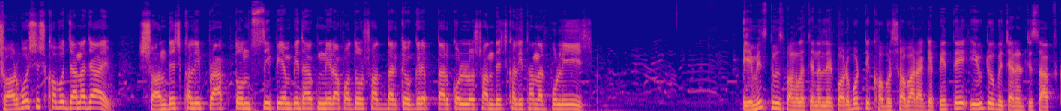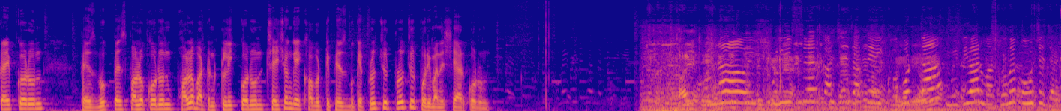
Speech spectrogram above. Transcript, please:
সর্বশেষ খবর জানা যায়, সন্দেশখালীর প্রাক্তন সিপিএম বিধায়ক নিরাপদ সর্দারকেও গ্রেপ্তার করল সন্দেশখালী থানার পুলিশ। এমএস নিউজ বাংলা চ্যানেলের পরবর্তী খবর সবার আগে পেতে ইউটিউবে চ্যানেলটি সাবস্ক্রাইব করুন, ফেসবুক পেজ ফলো করুন, ফলো বাটন ক্লিক করুন, সেই সঙ্গে এই খবরটি ফেসবুকে প্রচুর প্রচুর পরিমাণে শেয়ার করুন। আমরা ওই পুলিশের কাছে যাতে এই খবরটা মিডিয়ার মাধ্যমে পৌঁছে যায়।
